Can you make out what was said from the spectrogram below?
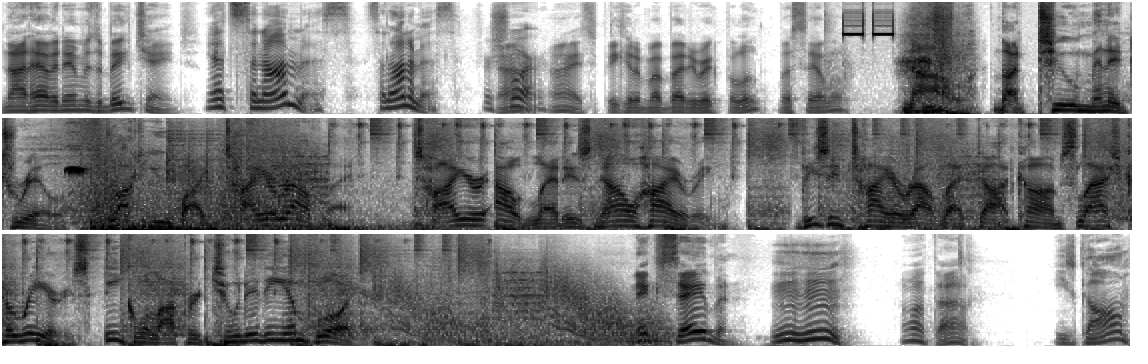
not having him is a big change. Yeah, it's synonymous. Synonymous for sure. All right. Speaking of my buddy Rick Ballou, let's say hello. Now, the two minute drill brought to you by Tire Outlet. Tire Outlet is now hiring. Visit tireoutlet.com slash careers. Equal opportunity employer. Nick Saban. Mm-hmm. How about that? He's gone.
